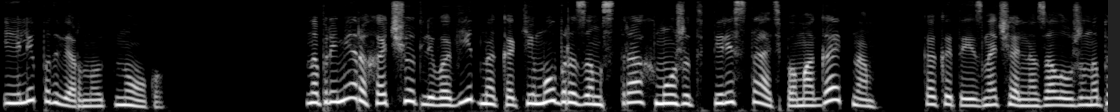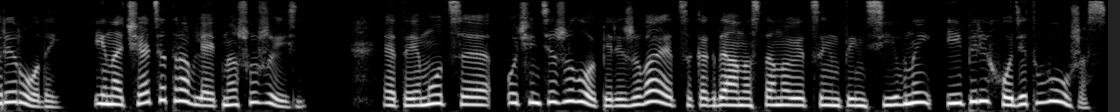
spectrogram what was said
или подвернуть ногу. На примерах отчетливо видно, каким образом страх может перестать помогать нам, как это изначально заложено природой, и начать отравлять нашу жизнь. Эта эмоция очень тяжело переживается, когда она становится интенсивной и переходит в ужас.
